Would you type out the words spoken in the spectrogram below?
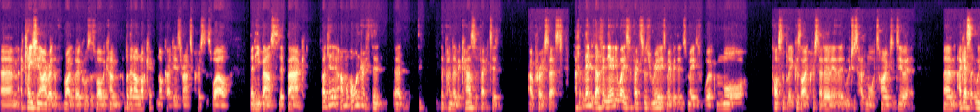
Um, occasionally, I write the, write the vocals as well. We kind of, but then I'll knock it, knock ideas around to Chris as well. Then he bounces it back. I didn't. I'm, I wonder if the, uh, the the pandemic has affected our process. I, th- then, I think the only way it's affected us really is maybe that it's made us work more, possibly because, like Chris said earlier, that we just had more time to do it. Um, I guess we,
